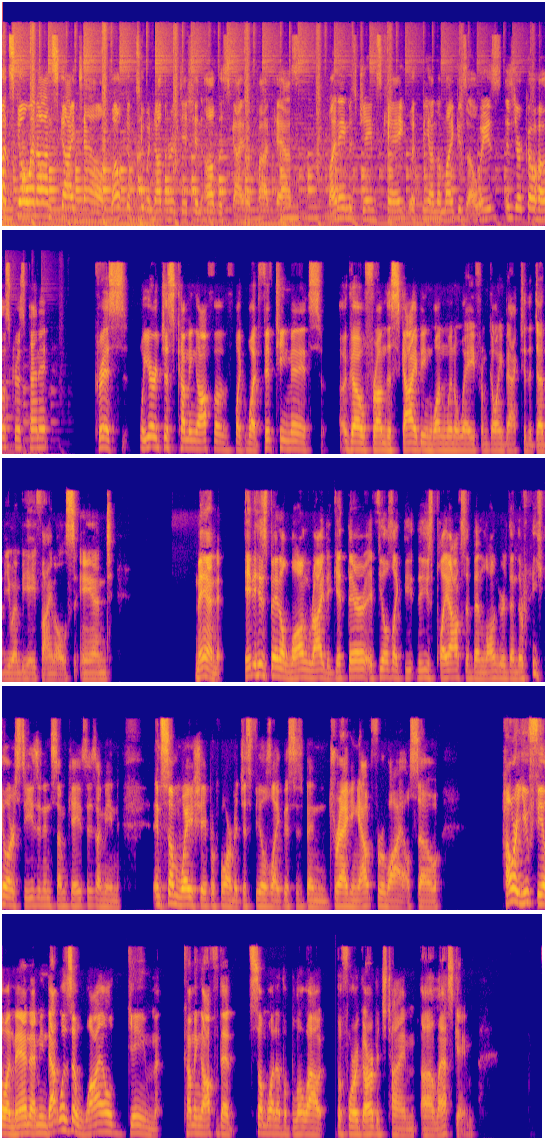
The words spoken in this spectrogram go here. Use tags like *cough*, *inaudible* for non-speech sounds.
What's going on, Skytown? Welcome to another edition of the Skyhook Podcast. My name is James Kay. With me on the mic, as always, is your co-host Chris Pennant. Chris, we are just coming off of like what 15 minutes ago from the Sky being one win away from going back to the WNBA Finals, and man, it has been a long ride to get there. It feels like the, these playoffs have been longer than the *laughs* regular season in some cases. I mean, in some way, shape, or form, it just feels like this has been dragging out for a while. So, how are you feeling, man? I mean, that was a wild game coming off of that somewhat of a blowout before garbage time uh, last game.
